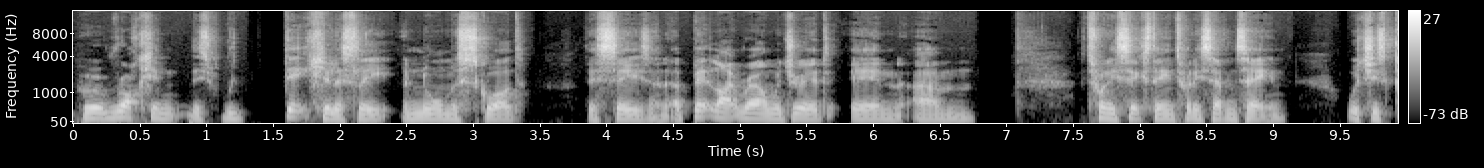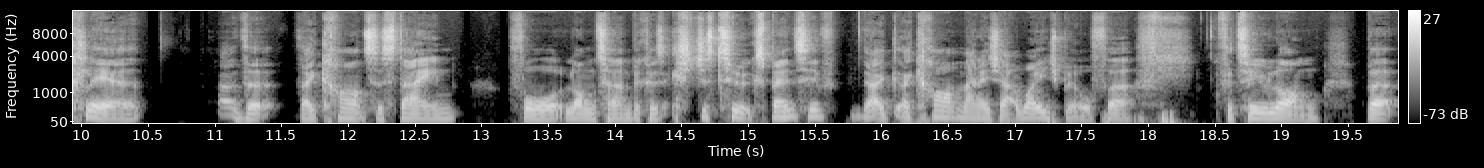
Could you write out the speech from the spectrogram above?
who are rocking this ridiculously enormous squad this season, a bit like Real Madrid in um, 2016, 2017, which is clear uh, that they can't sustain for long term because it's just too expensive. They, they can't manage that wage bill for for too long. But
